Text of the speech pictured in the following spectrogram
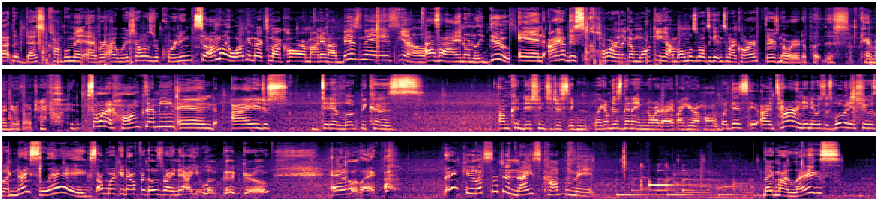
got the best compliment ever. I wish I was recording. So I'm like walking back to my car, minding my business, you know, as I normally do. And I have this car, like I'm walking, I'm almost about to get into my car. There's nowhere to put this camera in here without a tripod. Someone had honked at me and I just didn't look because I'm conditioned to just like I'm just gonna ignore that if I hear a honk. But this, I turned and it was this woman and she was like, "Nice legs. I'm working out for those right now. You look good, girl." And I was like, "Ah, "Thank you. That's such a nice compliment." Like my legs,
